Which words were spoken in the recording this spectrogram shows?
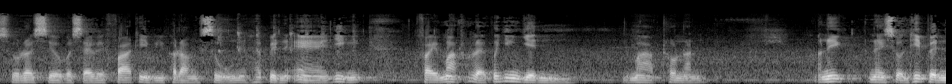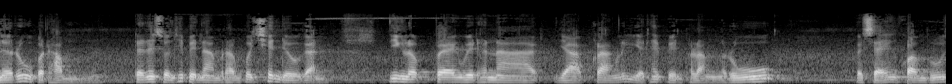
โซลาเซลล์กระแสไฟฟ้าที่มีพลังสูงเนี่ยให้เป็นแอร์ยิ่งไฟมากเท่าไหร่ก็ยิ่งเย็นมากเท่านั้น อันนี้ในส่วนที่เป็นในรูปธรรม แต่ในส่วนที่เป็นนามธรรมก็เช่นเดียวกัน ยิ่งเราแปลงเวทนาหยาบกลางละเอียดให้เป็นพลังรู้ กระแสแห่งความรู้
